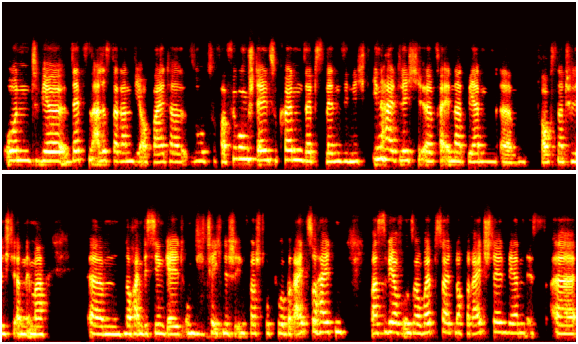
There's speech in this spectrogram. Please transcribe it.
Und wir setzen alles daran, die auch weiter so zur Verfügung stellen zu können. Selbst wenn sie nicht inhaltlich äh, verändert werden, ähm, braucht es natürlich dann immer ähm, noch ein bisschen Geld, um die technische Infrastruktur bereitzuhalten. Was wir auf unserer Website noch bereitstellen werden, ist äh,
